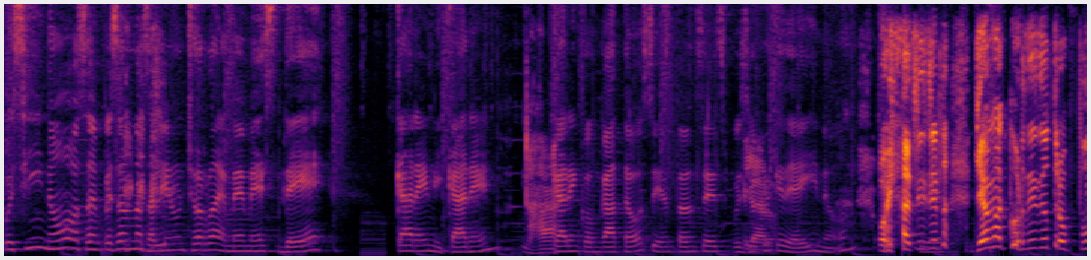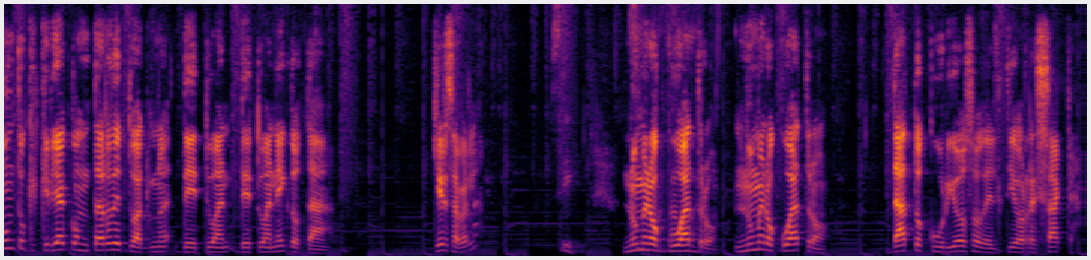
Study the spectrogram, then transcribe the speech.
Pues sí, ¿no? O sea, empezaron a salir un chorro de memes de Karen y Karen. Karen con gatos. Y entonces, pues yo creo que de ahí, ¿no? Oye, sí es cierto. Ya me acordé de otro punto que quería contar de tu, de tu, de tu anécdota. ¿Quieres saberla? Sí. Número 4. Número 4. dato curioso del tío Resaca,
